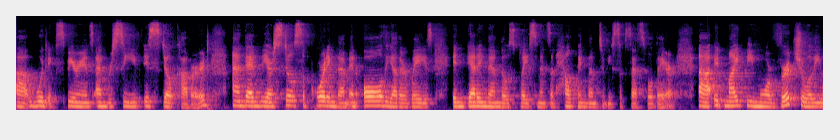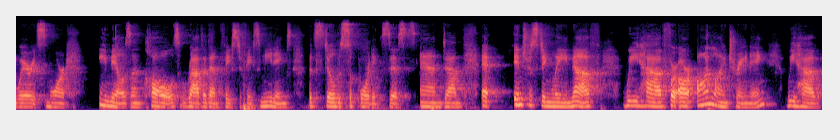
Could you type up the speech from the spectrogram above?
uh, would experience and receive is still covered. And then we are still supporting them in all the other ways in getting them those placements and helping them to be successful there. Uh, it might be more virtually where it's more emails and calls rather than face to face meetings, but still the support exists. And um, interestingly enough, we have for our online training, we have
